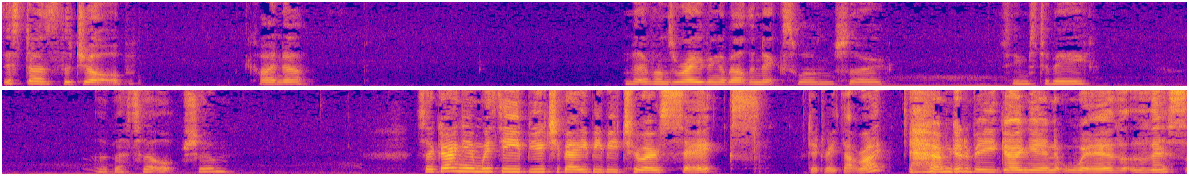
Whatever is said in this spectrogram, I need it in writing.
this does the job, kinda. But everyone's raving about the NYX one, so seems to be a better option. So going in with the Beauty Bay BB206, I did read that right. I'm going to be going in with this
